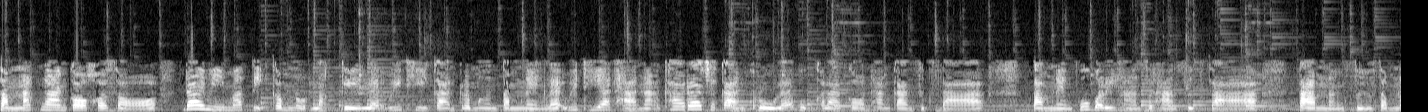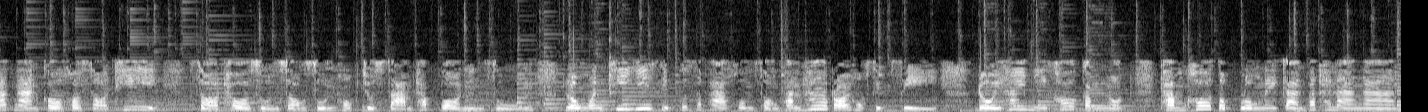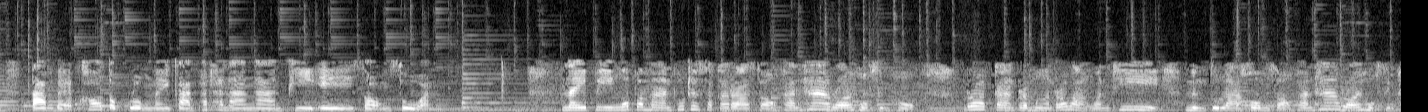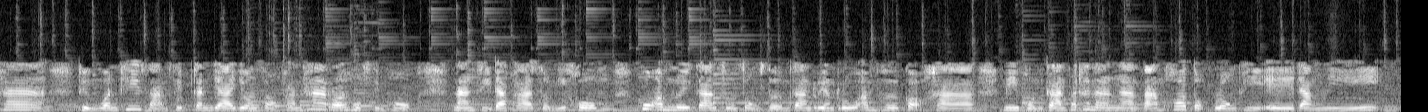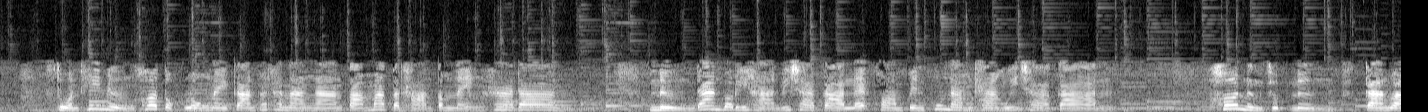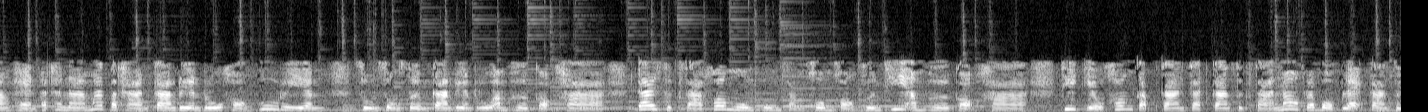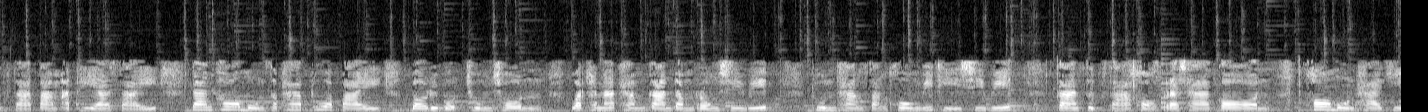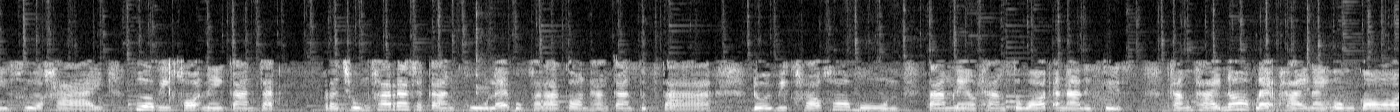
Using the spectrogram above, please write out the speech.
สำนักงานกคส ได้มีมติกำหนดหลักเกณฑ์และวิธีการประเมินตำแหน่งและวิทยาฐานะข้าราชการครูและบุคลากรทางการศึกษา ตำแหน่งผู้บริหารสถานศึกษาตามหนังสือสำนักงานกคสที่ สท 0206.3 ทับบ10 ลงวันที่ 20 พฤษภาคม 2564 โดยให้มีข้อกำหนดทำข้อตกลงในการพัฒนางาน ตามแบบข้อตกลงในการพัฒนางาน PA 2 ส่วนในปีงบประมาณพุทธศักราช 2566 รอบการประเมินระหว่างวันที่ 1 ตุลาคม 2565 ถึงวันที่ 30 กันยายน 2566 นางจิดาภาสนนิคม ผู้อำนวยการศูนย์ส่งเสริมการเรียนรู้อำเภอเกาะคา มีผลการพัฒนางานตามข้อตกลง PA ดังนี้ส่วนที่ 1 ข้อตกลงในการพัฒนางานตามมาตรฐานตำแหน่ง 5 ด้าน 1. ด้านบริหารวิชาการและความเป็นผู้นำทางวิชาการ ข้อ 1.1 การวางแผนพัฒนามาตรฐานการเรียนรู้ของผู้เรียน ศูนย์ส่งเสริมการเรียนรู้อำเภอเกาะคา ได้ศึกษาข้อมูลภูมิสังคมของพื้นที่อำเภอเกาะคา ที่เกี่ยวข้องกับการจัดการศึกษานอกระบบและการศึกษาตามอัธยาศัย ด้านข้อมูลสภาพทั่วไป บริบทชุมชน วัฒนธรรมการดำรงชีวิต ทุนทางสังคมวิถีชีวิต การศึกษาของประชากรข้อมูลภาคีเครือข่าย เพื่อวิเคราะห์ในการจัดประชุมข้าราชการครูและบุคลากรทางการศึกษา โดยวิเคราะห์ข้อมูลตามแนวทาง SWOT Analysis ทั้งภายนอกและภายในองค์กร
